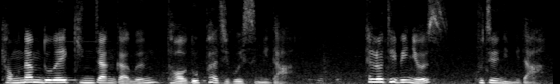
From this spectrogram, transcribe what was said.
경남도의 긴장감은 더 높아지고 있습니다. 헬로티비 뉴스 구지은입니다.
